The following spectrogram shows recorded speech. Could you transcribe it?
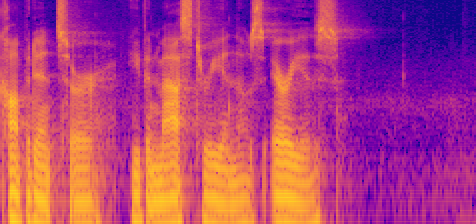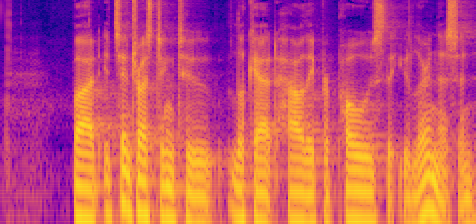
competence or even mastery in those areas. But it's interesting to look at how they propose that you learn this. And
